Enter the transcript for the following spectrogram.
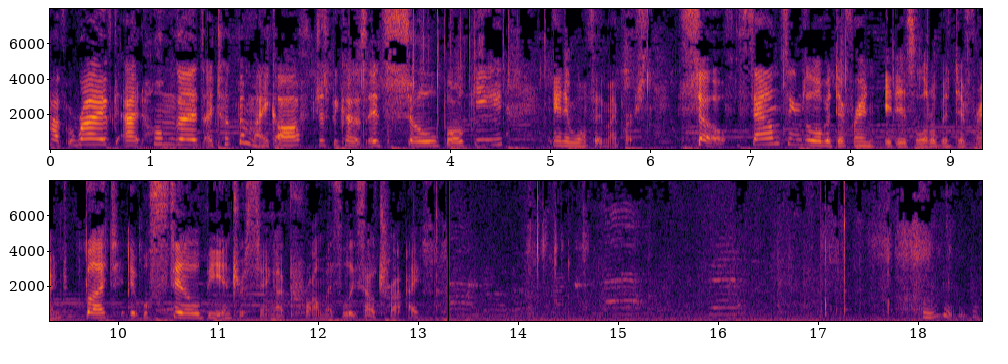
Have arrived at Home Goods. I took the mic off just because it's so bulky and it won't fit my purse. So, the sound seems a little bit different. It is a little bit different, but it will still be interesting. I promise, at least I'll try. Ooh.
